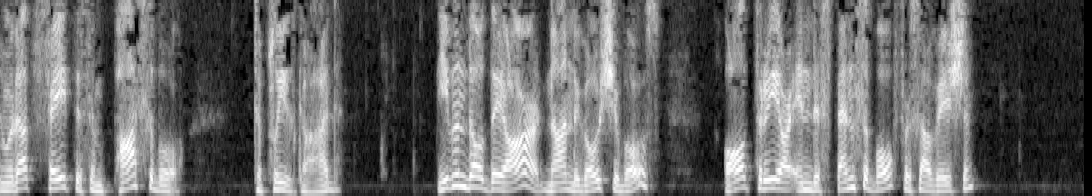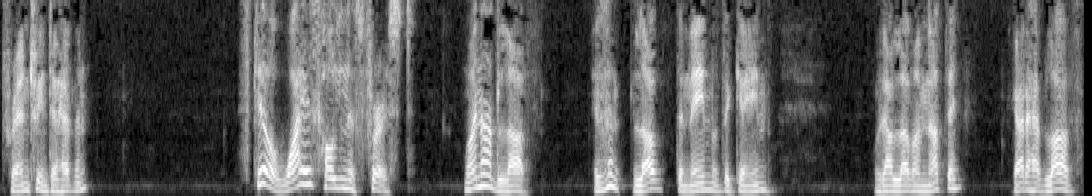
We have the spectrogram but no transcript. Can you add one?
and without faith, it's impossible to please God. Even though they are non-negotiables, all three are indispensable for salvation, for entry into heaven. Still, why is holiness first? Why not love? Isn't love the name of the game? Without love, I'm nothing. You gotta have love.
